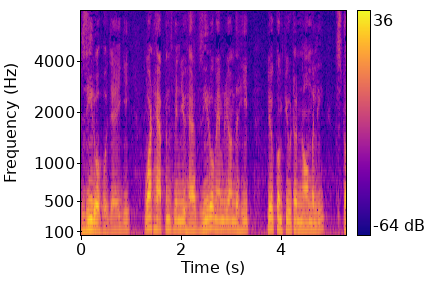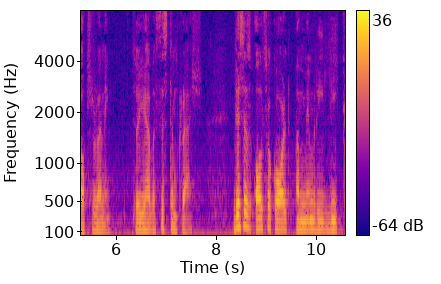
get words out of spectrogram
زیرو ہو جائے گی۔ What happens when you have zero memory on the heap your computer normally stops running so you have a system crash this is also called a memory leak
